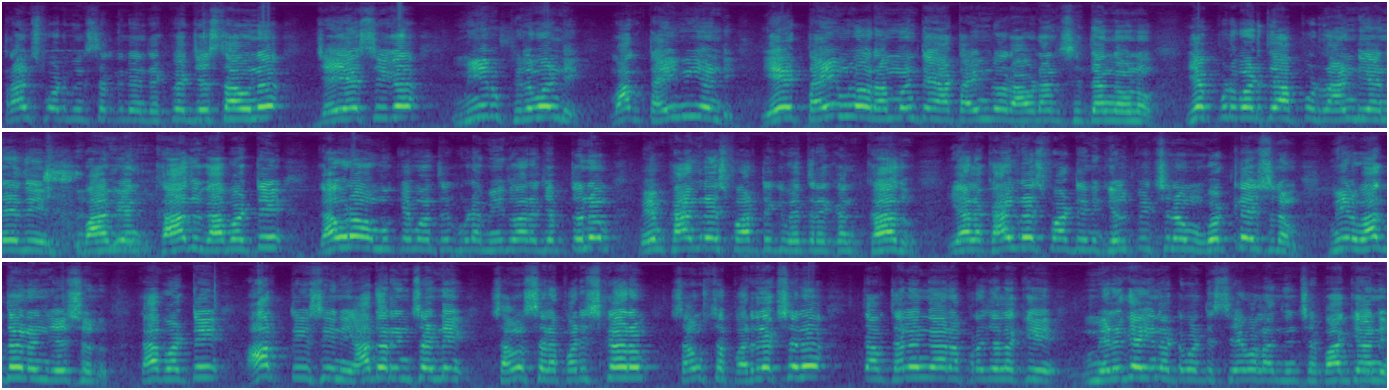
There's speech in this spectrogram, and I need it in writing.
ట్రాన్స్పోర్ట్ మినిస్టర్కి నేను రిక్వెస్ట్ చేస్తా ఉన్నా జేఏసీగా మీరు పిలవండి మాకు టైం ఇవ్వండి ఏ టైంలో రమ్మంటే ఆ టైంలో రావడానికి సిద్ధంగా ఉన్నాం. ఎప్పుడు పడితే అప్పుడు రాండి అనేది భావ్యం కాదు కాబట్టి గౌరవ ముఖ్యమంత్రి కూడా మీ ద్వారా చెప్తున్నాం మేము కాంగ్రెస్ పార్టీకి వ్యతిరేకం కాదు. ఇవాళ కాంగ్రెస్ పార్టీని గెలిపించినాం ఓట్లేసినాం మీరు వాగ్దానం చేసిండు కాబట్టి ఆర్టీసీని ఆదరించండి సమస్యల పరిష్కారం సంస్థ పరిరక్షణ త- తెలంగాణ ప్రజలకి మెరుగైనటువంటి సేవలు అందించే భాగ్యాన్ని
